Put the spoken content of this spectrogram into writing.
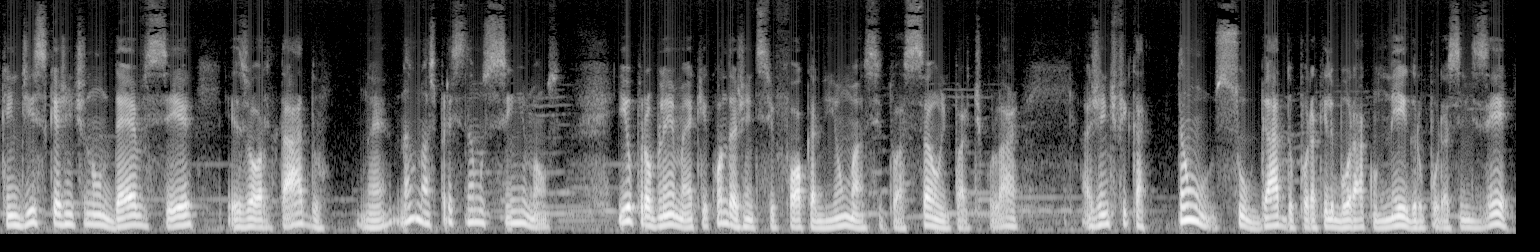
Quem disse que a gente não deve ser exortado? Né? Não, nós precisamos sim, irmãos. E o problema é que quando a gente se foca em uma situação em particular, a gente fica tão sugado por aquele buraco negro, por assim dizer,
